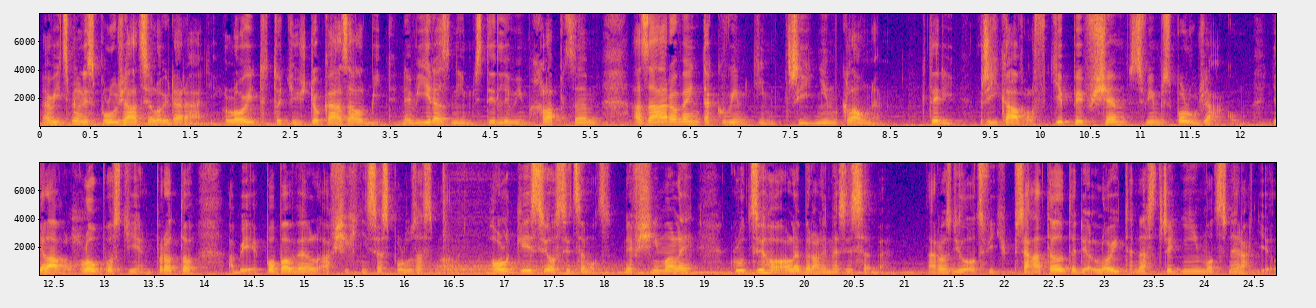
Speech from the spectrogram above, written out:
Navíc měli spolužáci Lloyda rádi. Lloyd totiž dokázal být nevýrazným, stydlivým chlapcem a zároveň takovým tím třídním klaunem, který říkával vtipy všem svým spolužákům. Dělával hlouposti jen proto, aby je pobavil a všichni se spolu zasmáli. Holky si ho sice moc nevšímali, kluci ho ale brali mezi sebe. Na rozdíl od svých přátel tedy Lloyd na střední moc neradil.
